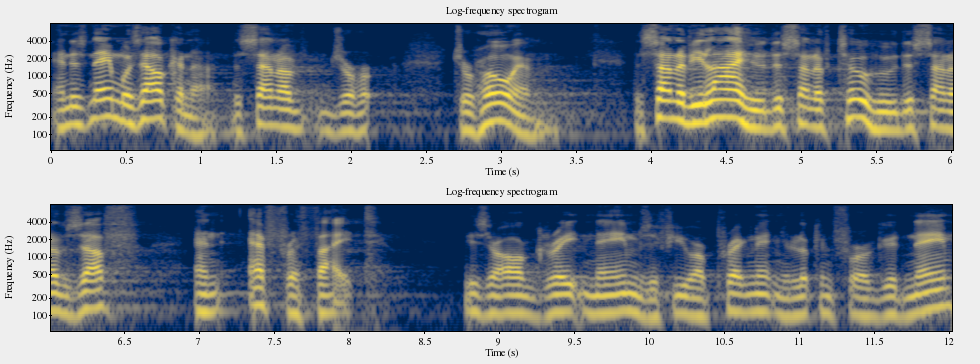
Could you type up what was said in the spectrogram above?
and his name was Elkanah, the son of Jer- Jeroham, the son of Elihu, the son of Tohu, the son of Zoph, and Ephrathite. These are all great names if you are pregnant and you're looking for a good name.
